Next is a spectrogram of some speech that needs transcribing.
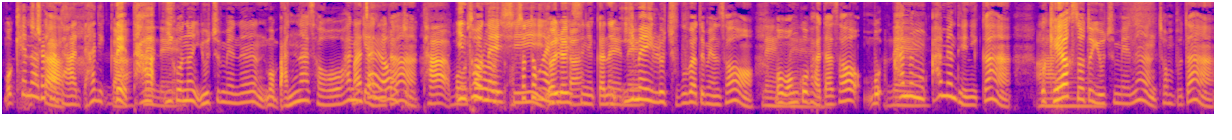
뭐 캐나다 출판 다 하니까. 네, 다 네네. 이거는 요즘에는 뭐 만나서 하는 게 맞아요. 아니라 다뭐 인터넷이. 열려 있으니까는 네네. 이메일로 주고받으면서 네네. 뭐 원고 받아서 뭐 네. 하는 하면 되니까 뭐. 계약서도 요즘에는 전부 다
